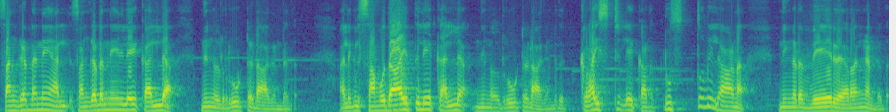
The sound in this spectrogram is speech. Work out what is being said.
സംഘടന സംഘടനയിലേക്കല്ല നിങ്ങൾ റൂട്ടഡ് ആകേണ്ടത്. അല്ലെങ്കിൽ സമുദായത്തിലേക്കല്ല നിങ്ങൾ റൂട്ടഡ് ആകേണ്ടത്. ക്രൈസ്റ്റിലേക്കാണ് ക്രിസ്തുവിലാണ് നിങ്ങളുടെ വേരിറങ്ങേണ്ടത്.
